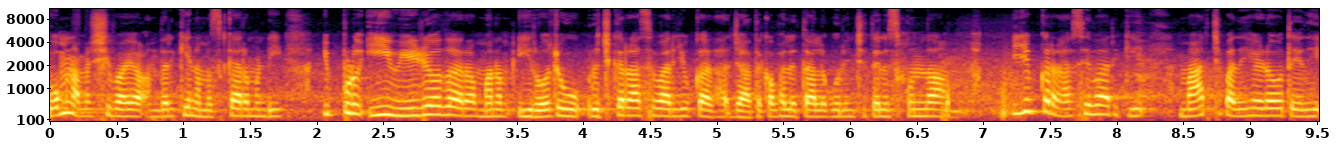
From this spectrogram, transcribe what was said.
ఓం నమ శివాయ. అందరికీ నమస్కారం అండి. ఇప్పుడు ఈ వీడియో ద్వారా మనం ఈరోజు రుచిక రాశి వారి యొక్క జాతక ఫలితాల గురించి తెలుసుకుందాం. ఈ యొక్క రాశి వారికి మార్చి పదిహేడవ తేదీ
